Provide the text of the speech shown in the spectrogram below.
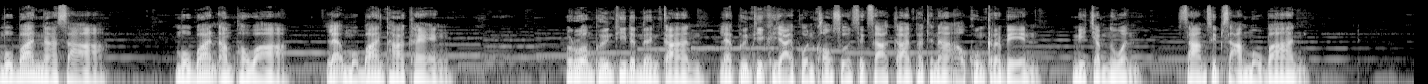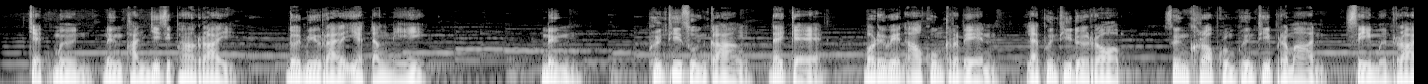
หมู่บ้านนาซา หมู่บ้านอัมพวา และหมู่บ้านท่าแคลง รวมพื้นที่ดำเนินการและพื้นที่ขยายผลของศูนย์ศึกษาการพัฒนาเอาคุ้งกระเบน มีจำนวน 33 หมู่บ้าน 71,025 ไร่ โดยมีรายละเอียดดังนี้ 1. พื้นที่ศูนย์กลาง ได้แก่ บริเวณอ่าวคุ้งกระเบน และพื้นที่โดยรอบ ซึ่งครอบคลุมพื้นที่ประมาณ 40,000 ไร่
